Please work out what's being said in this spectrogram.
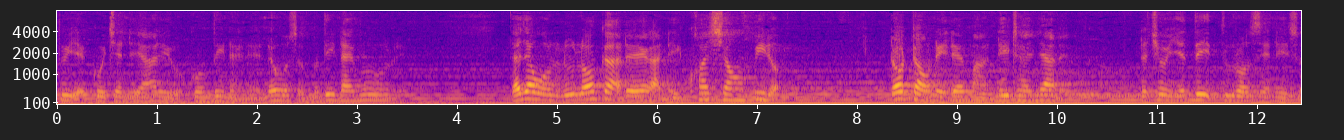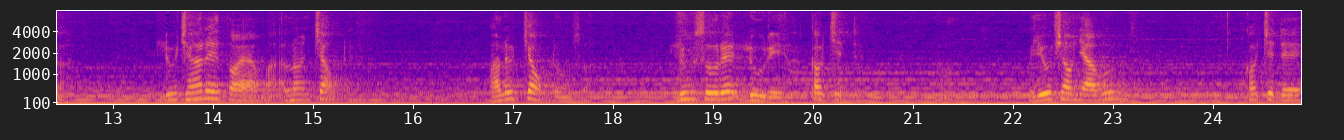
သူ့ရဲ့ကိုယ်ချင်းတရားတွေကိုအကုန်သိနိုင်တယ်လို့ဆိုမသိနိုင်ဘူးတဲ့ဒါကြောင့်မို့လူလောကတဲကနေခွာရှောင်ပြီးတော့တောတောင်တွေထဲမှာနေထိုင်ကြတယ်တချို့ယသိသူတော်စင်နေဆိုတာလူချားတဲ့သွားရမှာအလွန်ကြောက်တယ်ဘာလို့ကြောက်တုံးဆိုတာလူဆိုတဲ့လူတွေဟာကောက်ချစ်တယ်နော်မယိုးဖြောင်းကြဘူး ကောက်ချစ်တယ်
